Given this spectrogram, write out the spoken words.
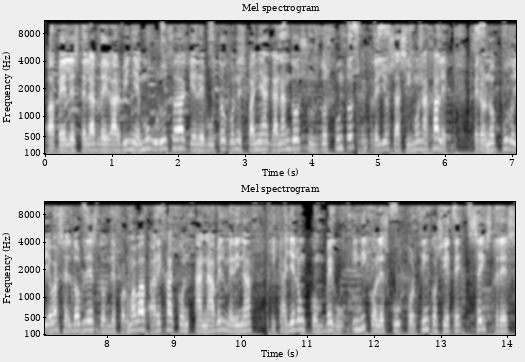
Papel estelar de Garbiñe Muguruza, que debutó con España ganando sus dos puntos, entre ellos a Simona Halep, pero no pudo llevarse el dobles donde formaba pareja con Anabel Medina y cayeron con Begu y Nicolescu por 5-7, 6-3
